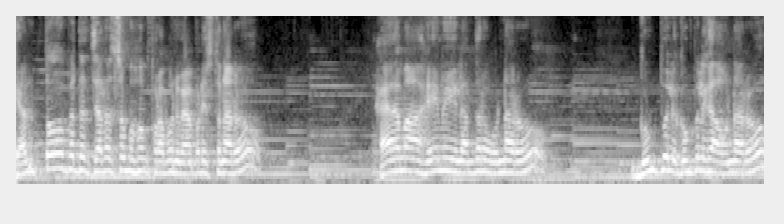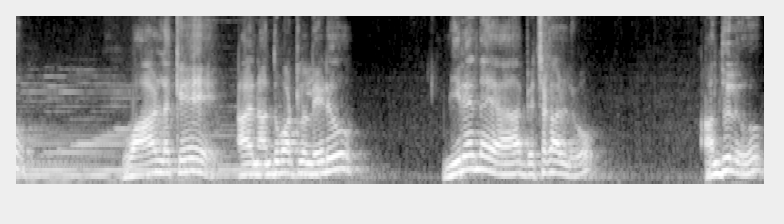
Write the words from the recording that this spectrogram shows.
ఎంతో పెద్ద జనసమూహం ప్రభుని వెంబడిస్తున్నారు. హేమ హేమి వీళ్ళందరూ ఉన్నారు. గుంపులు గుంపులుగా ఉన్నారు. వాళ్ళకే ఆయన అందుబాటులో లేడు. మీరేందయ్యా బిచ్చగాళ్ళు? అంధులు?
